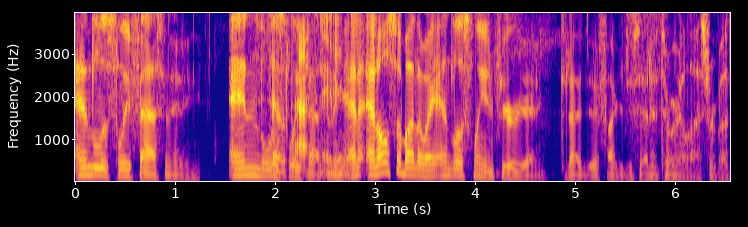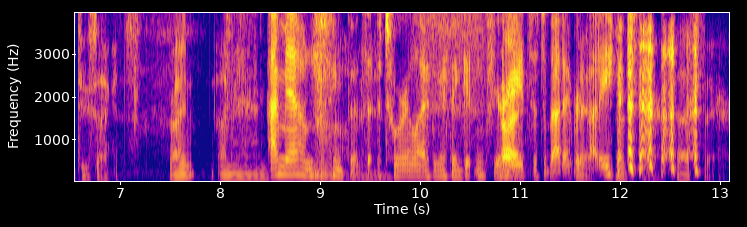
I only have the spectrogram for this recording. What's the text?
endlessly fascinating, endlessly so fascinating. fascinating, and and also, by the way, endlessly infuriating. Could I, if I could just editorialize for about two seconds? Right? I mean, I mean, I don't think on, that's man. editorializing. I think it infuriates right. just about everybody. Yeah, that's fair. That's fair.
